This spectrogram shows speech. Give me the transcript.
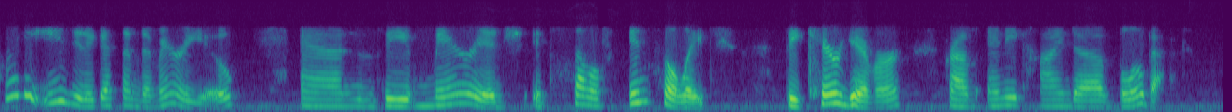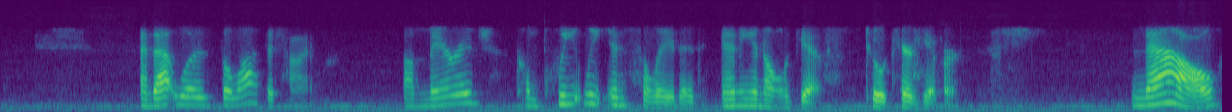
pretty easy to get them to marry you, and the marriage itself insulates the caregiver from any kind of blowback. And that was the law at the time. A marriage completely insulated any and all gifts to a caregiver. Now,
